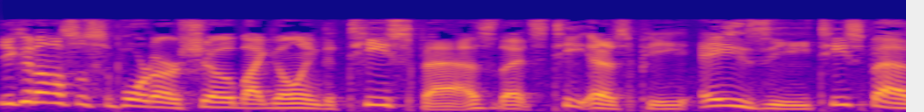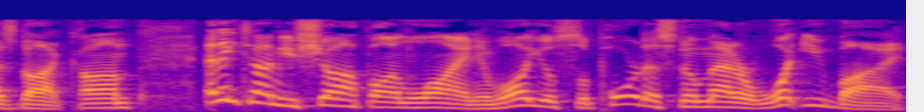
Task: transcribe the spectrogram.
You can also support our show by going to TSPAZ, that's T-S-P-A-Z, tspaz.com, anytime you shop online. And while you'll support us no matter what you buy,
